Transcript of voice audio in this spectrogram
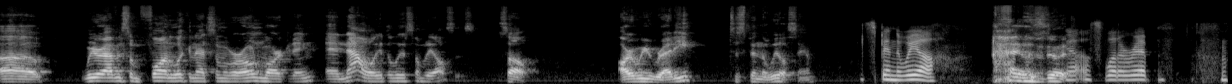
Uh, we were having some fun looking at some of our own marketing, and now we'll get to look at somebody else's. So, are we ready to spin the wheel, Sam? Let's spin the wheel. All right, let's do it. Yeah, let's let her rip. I'm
